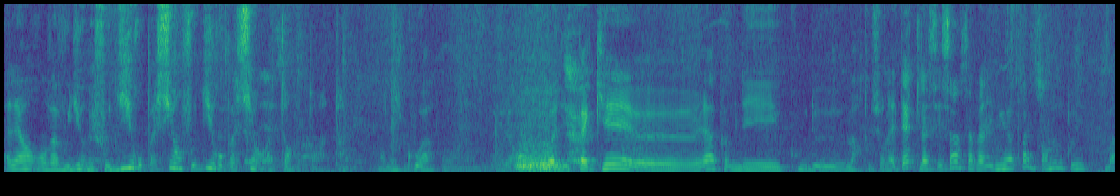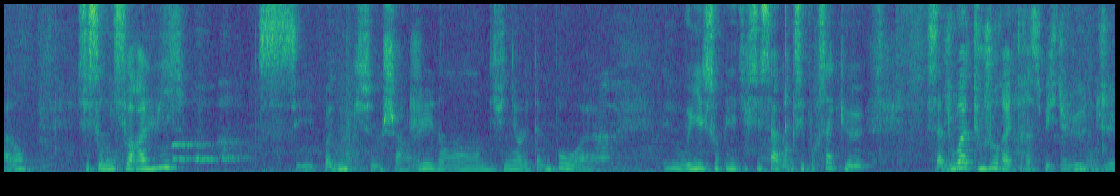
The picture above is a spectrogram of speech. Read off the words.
Alors on va vous dire, mais il faut dire aux patients, faut dire aux patients. Attends, attends, attends. On dit quoi? On, on leur envoie des paquets, euh, là, comme des coups de marteau sur la tête, là, c'est ça? Ça va aller mieux après, sans doute, oui. Bah non. C'est son histoire à lui. C'est pas nous qui sommes chargés d'en définir le tempo. euh. Vous voyez, le soin palliatif, c'est ça. Donc c'est pour ça que ça doit toujours être respectueux du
